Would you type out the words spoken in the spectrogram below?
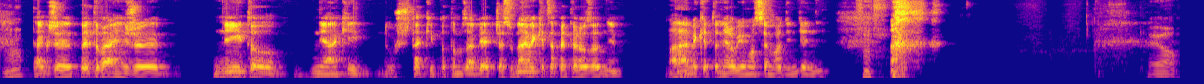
Mm. Takže preto vrajím, že nie je to nejaký už taký potom zabijak času, najmä keď sa preto rozhodnem. A mm. najmä keď to nerobím 8 hodín denne. jo.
